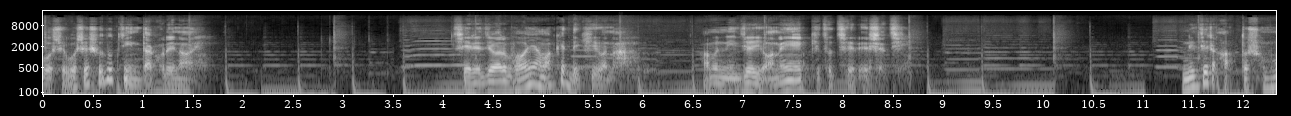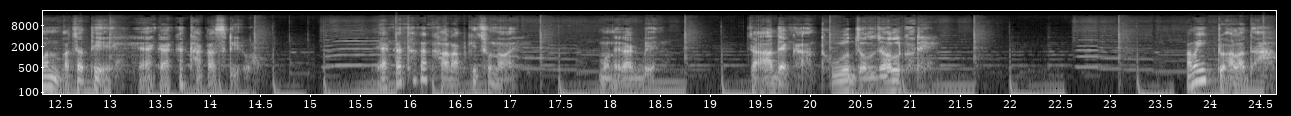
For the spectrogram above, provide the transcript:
বসে বসে শুধু চিন্তা করে নয়। ছেড়ে যাওয়ার ভয় আমাকে দেখিও না, আমি নিজেই অনেক কিছু ছেড়ে এসেছি। নিজের আত্মসম্মান বাঁচাতে একা একা থাকা শ্রেয়। একা থাকা খারাপ কিছু নয়, মনে রাখবেন চা দেখা ধুয়ো জল করে। আমি একটু আলাদা,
